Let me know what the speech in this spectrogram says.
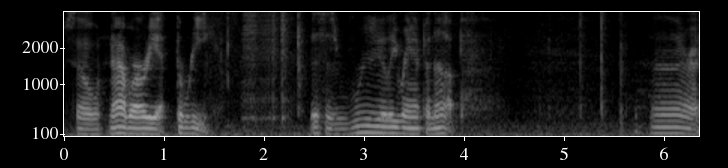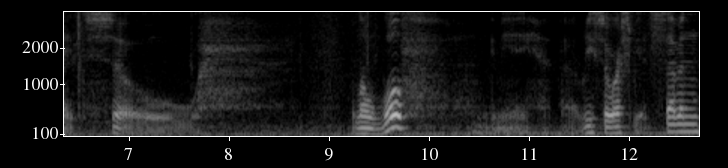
So now we're already at three. This is really ramping up. All right, so Lone Wolf, give me a, a resource. We had seven.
